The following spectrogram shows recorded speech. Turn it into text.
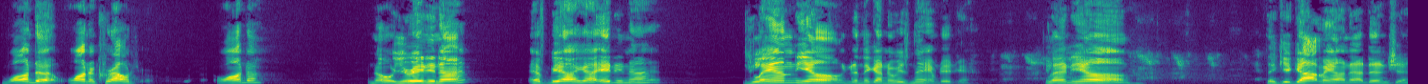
Wanda, Wanda Crouch? Wanda? No, you're 89? FBI guy, 89? Glenn Young. Didn't think I knew his name, did you? Glenn Young think you got me on that, didn't you?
